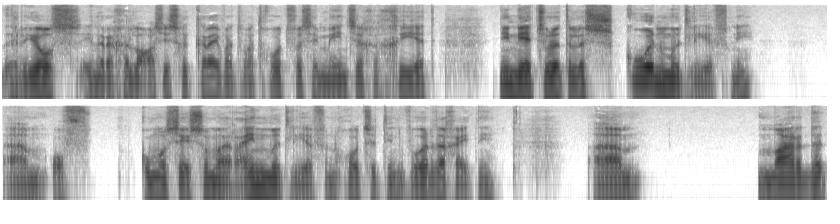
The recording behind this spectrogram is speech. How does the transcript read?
reëls en regulasies gekry wat wat God vir sy mense gegee het, nie net sodat hulle skoon moet leef nie, ehm um, of kom ons sê sommer rein moet leef in God se teenwoordigheid nie. Ehm um, maar dit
